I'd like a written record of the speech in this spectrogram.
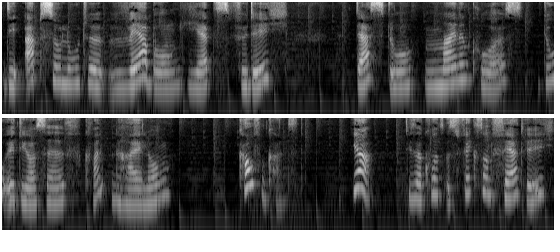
die absolute Werbung jetzt für dich, dass du meinen Kurs Do It Yourself Quantenheilung kaufen kannst. Ja, dieser Kurs ist fix und fertig.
